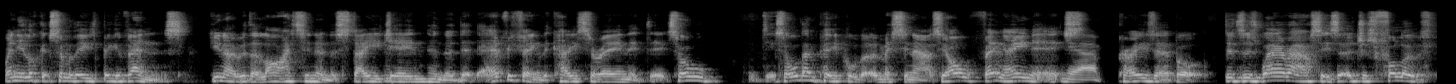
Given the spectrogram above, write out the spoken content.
when you look at some of these big events, you know, with the lighting and the staging and the, the everything, the catering, it, it's all. It's all them people that are missing out. It's the whole thing, ain't it? It's Yeah. crazy. But there's, there's warehouses that are just full of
